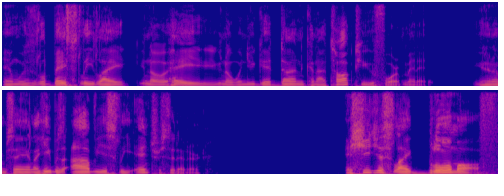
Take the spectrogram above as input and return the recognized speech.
and was basically like you know hey you know when you get done can i talk to you for a minute you know what i'm saying like he was obviously interested in her and she just like blew him off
